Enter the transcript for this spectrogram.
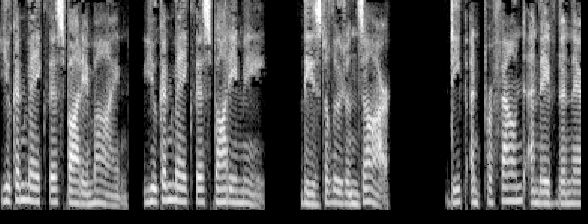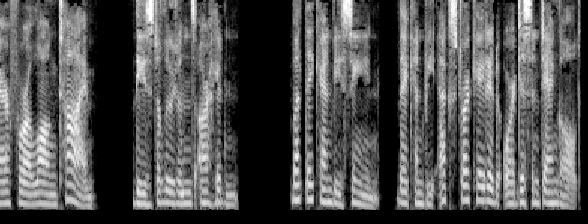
You can make this body mine, you can make this body me. These delusions are deep and profound and they've been there for a long time. These delusions are hidden. But they can be seen, they can be extricated or disentangled.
